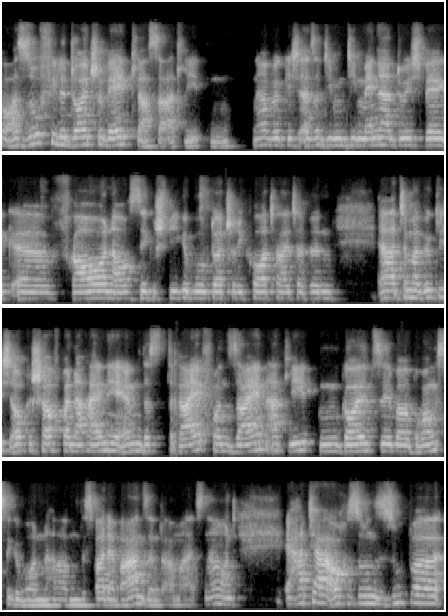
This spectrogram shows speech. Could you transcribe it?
boah, so viele deutsche Weltklasse-Athleten. Ne, wirklich, also die, die Männer durchweg, äh, Frauen, auch Silke Spiegelburg, deutsche Rekordhalterin. Er hatte mal wirklich auch geschafft bei einer Hallen-EM, dass drei von seinen Athleten Gold, Silber, Bronze gewonnen haben. Das war der Wahnsinn damals. Ne? Und er hat ja auch so ein super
